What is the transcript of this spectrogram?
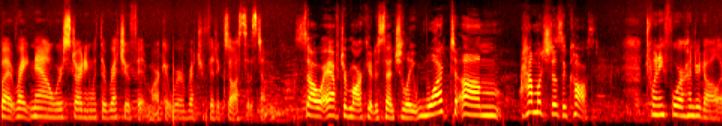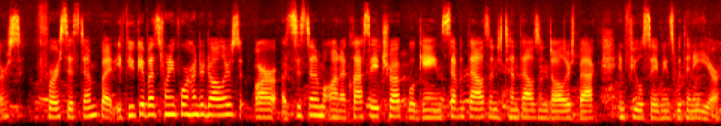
But right now, we're starting with the retrofit market. We're a retrofit exhaust system. So aftermarket, essentially. What? Um, how much does it cost? $2,400 for a system, but if you give us $2,400, our system on a Class A truck will gain 7,000 to $10,000 back in fuel savings within a year.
